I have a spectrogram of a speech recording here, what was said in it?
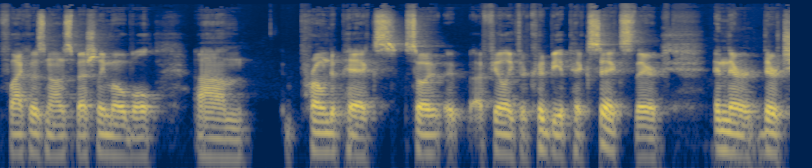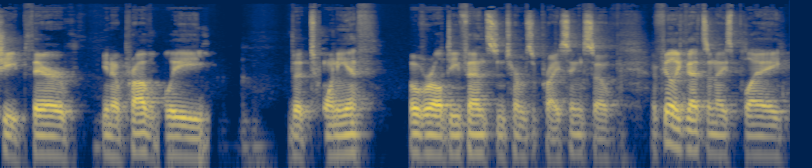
Flacco's not especially mobile, um, prone to picks. So I, I, feel like there could be a pick six there, and they're they're cheap. They're you know probably the twentieth overall defense in terms of pricing. So I feel like that's a nice play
